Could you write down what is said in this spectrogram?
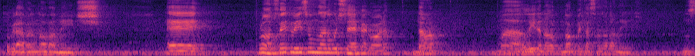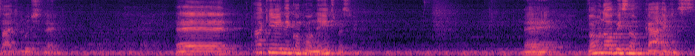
Estou gravando novamente. É, pronto, feito isso, vamos lá no Bootstrap agora. Dar uma, uma lida na documentação novamente. No site do Bootstrap. É, aqui ainda em componentes, pessoal. É, vamos na opção cards.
